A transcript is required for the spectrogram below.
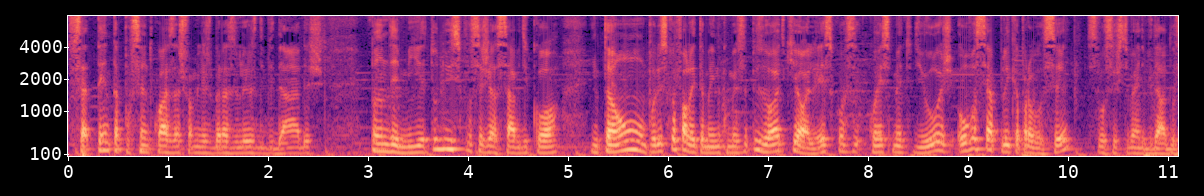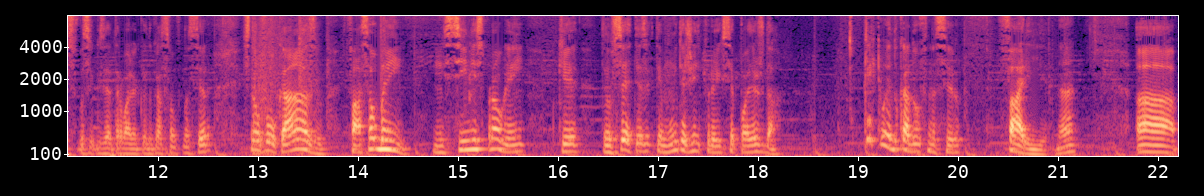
70% quase das famílias brasileiras endividadas pandemia, tudo isso que você já sabe de cor. Então, por isso que eu falei também no começo do episódio que, olha, esse conhecimento de hoje, ou você aplica para você, se você estiver endividado ou se você quiser trabalhar com educação financeira. Se não for o caso, faça o bem, ensine isso para alguém, porque tenho certeza que tem muita gente por aí que você pode ajudar. O que, é que um educador financeiro faria, né? Ah,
